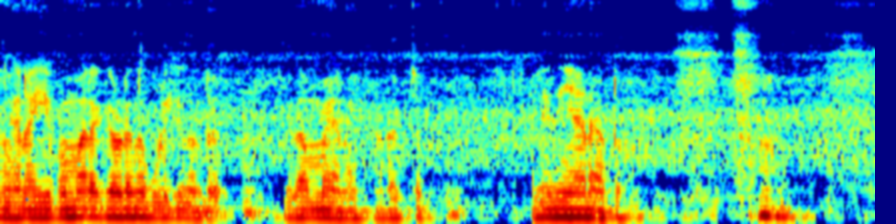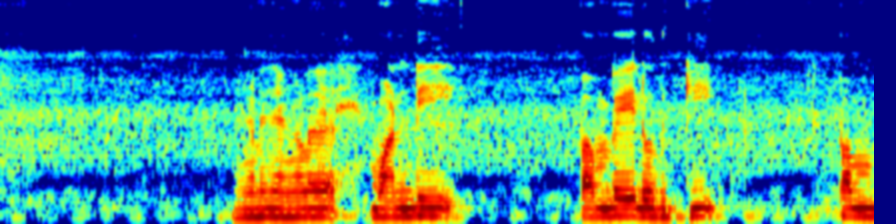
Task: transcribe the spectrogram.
അങ്ങനെ അയ്യപ്പന്മാരൊക്കെ അവിടെ നിന്ന് കുളിക്കുന്നുണ്ട്. ഇതമ്മയാണ് അതച്ഛൻ. അല്ലെങ്കിൽ ഞാനാട്ടോ അങ്ങനെ ഞങ്ങൾ വണ്ടി പമ്പയിൽ ഒതുക്കി പമ്പ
